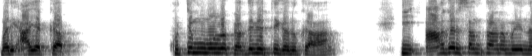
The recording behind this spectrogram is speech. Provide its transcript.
మరి ఆ యొక్క కుటుంబంలో పెద్ద వ్యక్తి కనుక ఈ ఆగరి సంతానమైన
